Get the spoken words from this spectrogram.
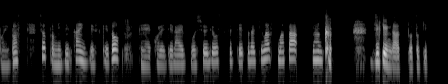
思います。ちょっと短いんですけど、えー、これでライブを終了させていただきます。また、なんか 事件があった時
